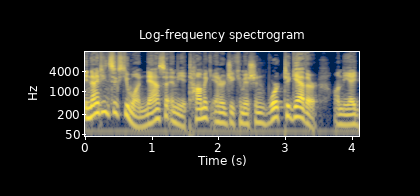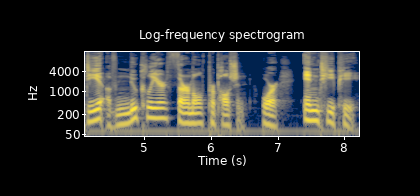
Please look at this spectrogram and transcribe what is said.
In 1961, NASA and the Atomic Energy Commission worked together on the idea of nuclear thermal propulsion, or NTP.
